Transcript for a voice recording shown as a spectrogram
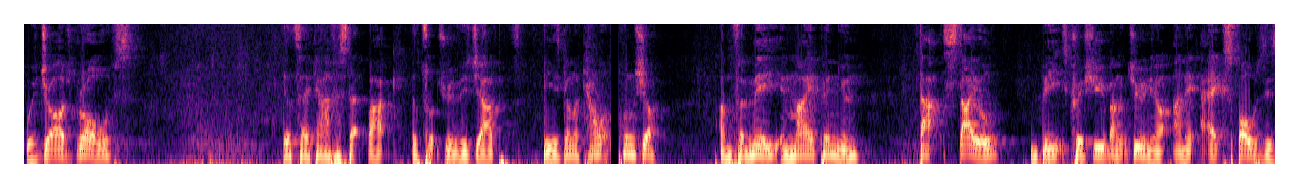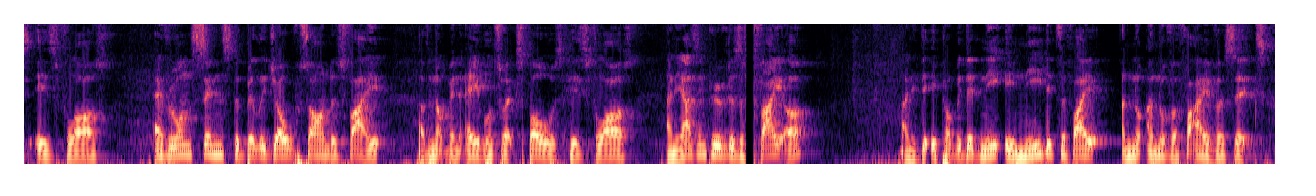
with George Groves, he'll take half a step back, he'll touch you with his jab, he's going to counter punch you. And for me, in my opinion, that style beats Chris Eubank Jr. and it exposes his flaws. Everyone since the Billy Joe Saunders fight have not been able to expose his flaws, and he has improved as a fighter. And he, did, he probably did need he needed to fight an, another five or six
